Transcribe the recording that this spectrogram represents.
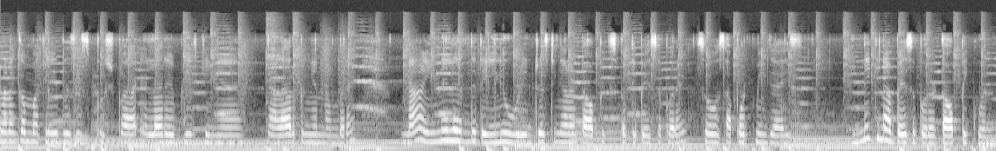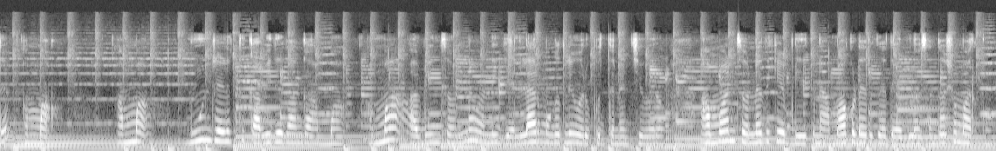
வணக்கம் மக்களே திஸ் இஸ் புஷ்பா. எல்லோரும் எப்படி இருக்கீங்க? நல்லா இருப்பீங்கன்னு நம்புகிறேன் நான் இன்னிலேருந்து டெய்லி ஒரு இன்ட்ரெஸ்டிங்கான டாபிக்ஸ் பற்றி பேச போகிறேன் ஸோ சப்போர்ட் மீ கைஸ் இன்றைக்கி நான் பேச போகிற டாபிக் வந்து அம்மா. அம்மா மூன்றெழுத்து கவிதை தாங்க அம்மா. அம்மா அப்படின்னு சொன்ன வந்து எல்லார் முகத்துலேயும் ஒரு புத்துணர்ச்சி வரும். அம்மான்னு சொன்னதுக்கே எப்படி இருக்குன்னு அம்மா கூட இருக்கிறது எவ்வளோ சந்தோஷமாக இருக்கும்.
